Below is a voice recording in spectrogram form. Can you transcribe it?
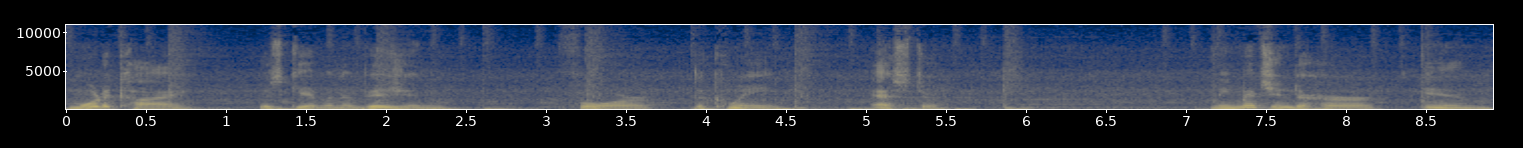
Mordecai was given a vision for the queen. Esther. And he mentioned to her in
